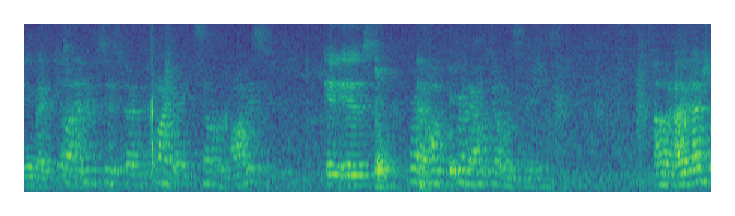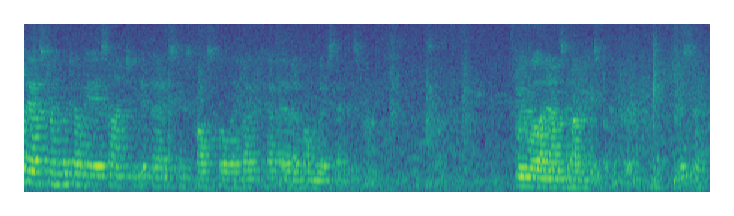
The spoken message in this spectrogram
Anyway, yes, Uh. It was just uh, defined late summer, August, It is, for the, ho- for the hotel reservations. uh, I've actually asked my hotel liaison to get that as soon as possible. I'd like to have that up on the website this month. We will announce it on Facebook and Twitter. Yes, sir.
